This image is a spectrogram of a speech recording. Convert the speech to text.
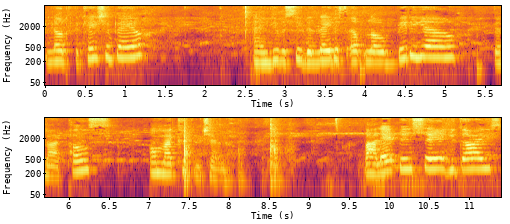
notification bell. And you will see the latest upload video that I post on my cooking channel. By that being said, you guys,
